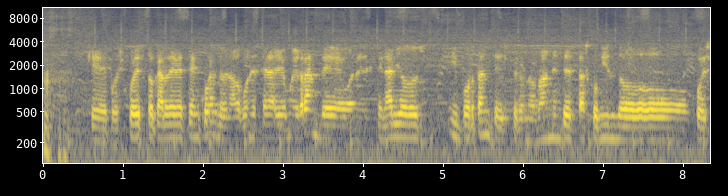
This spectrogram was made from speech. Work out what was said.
que pues puedes tocar de vez en cuando en algún escenario muy grande o en escenarios importantes, pero normalmente estás comiendo pues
